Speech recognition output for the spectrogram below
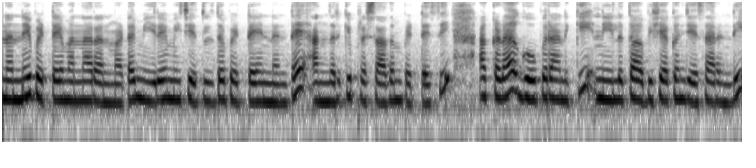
నన్నే పెట్టేయమన్నారనమాట మీరే మీ చేతులతో పెట్టేయండి అంటే అందరికీ ప్రసాదం పెట్టేసి అక్కడ గోపురానికి నీళ్ళతో అభిషేకం చేశారండి.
